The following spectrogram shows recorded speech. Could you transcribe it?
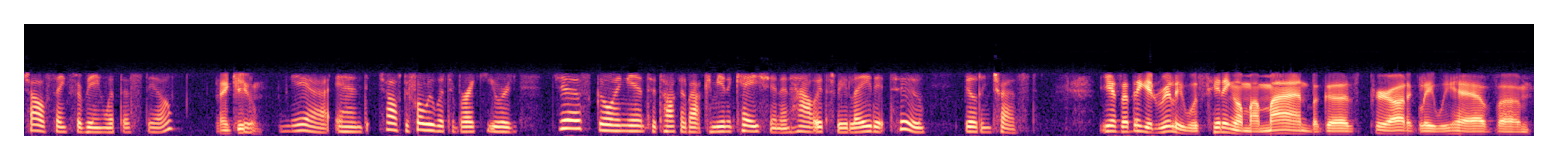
Charles, thanks for being with us still. Thank you. Yeah, and Charles, before we went to break, you were just going into talking about communication and how it's related to building trust. Yes, I think it really was hitting on my mind because periodically we have um,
